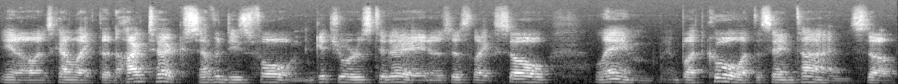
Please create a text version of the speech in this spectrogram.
you know it's kind of like the high-tech 70s phone. Get yours today. And it was just like so lame but cool at the same time. So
